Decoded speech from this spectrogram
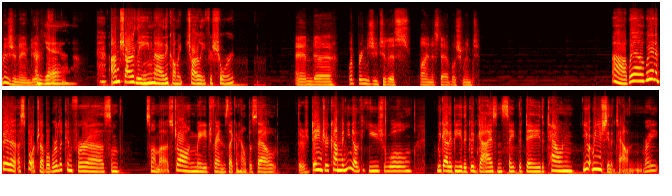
What is your name, dear? Oh, yeah. I'm Charlene. Uh, they call me Charlie for short. And uh, what brings you to this fine establishment? Ah, well, we're in a bit of a spot trouble. We're looking for uh, some some uh, strong mage friends that can help us out. There's danger coming, you know the usual. We got to be the good guys and save the day. The town, you I mean you've seen the town, right?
